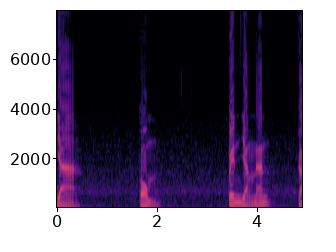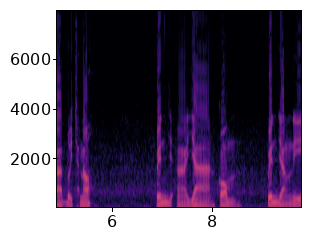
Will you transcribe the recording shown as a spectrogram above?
อย่ากลมเป็นอย่างนั้นการโดยชนะเป็นอ่าอย่ากลมเป็นอย่างนี้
